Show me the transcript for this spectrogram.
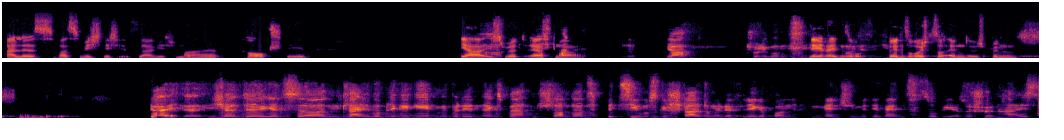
alles, was wichtig ist, sage ich mal, draufsteht. Ja, ich würde erstmal. Ja, Entschuldigung. Nee, reden Sie, reden Sie ruhig zu Ende. Ich bin ja, äh, ich hätte jetzt äh, einen kleinen Überblick gegeben über den Expertenstandard Beziehungsgestaltung in der Pflege von Menschen mit Demenz, so wie er so schön heißt.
